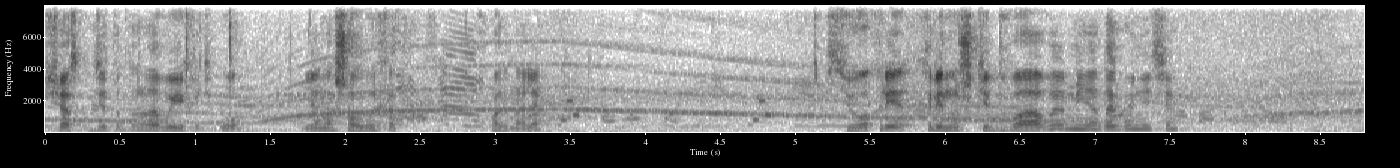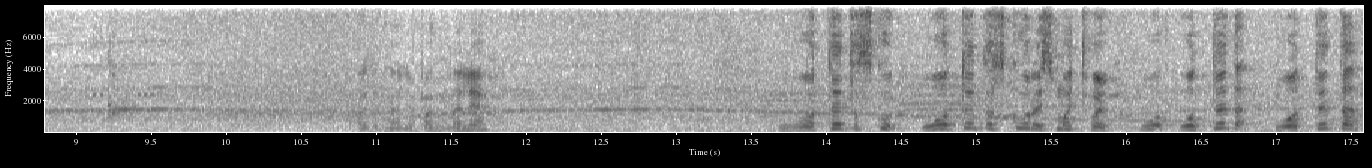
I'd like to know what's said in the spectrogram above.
Сейчас, где-то надо выехать. О, я нашел выход. Погнали. Все, хрен, хренушки два вы меня догоните. Погнали, погнали. Вот это скорость, вот это скорость, мать твою, вот, вот это, вот это,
